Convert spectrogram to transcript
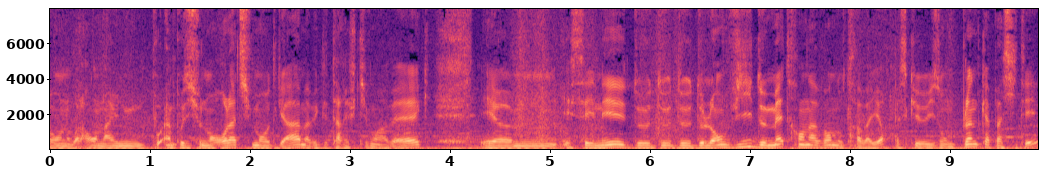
on, a une- un positionnement relativement haut de gamme avec des tarifs qui vont avec. Et, euh, c'est né de, l'envie de mettre en avant nos travailleurs parce qu'ils ont plein de capacités,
